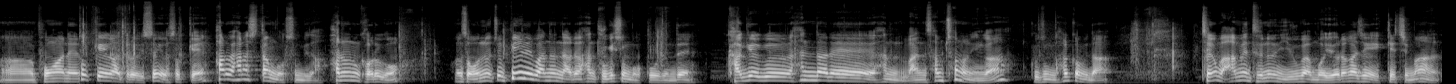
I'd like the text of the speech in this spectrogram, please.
어, 봉 안에 6개가 들어있어요. 6개. 하루에 하나씩 딱 먹습니다. 하루는 거르고. 그래서 오늘 좀삘 받는 날은 한 두 개씩 먹고 오는데 가격은 한 달에 한 13,000원인가? 그 정도 할 겁니다. 제가 마음에 드는 이유가 뭐 여러 가지가 있겠지만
